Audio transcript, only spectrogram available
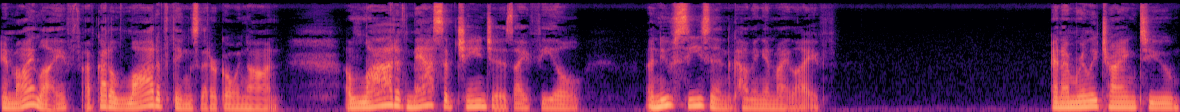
in my life. I've got a lot of things that are going on, a lot of massive changes, I feel, a new season coming in my life. And I'm really trying to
